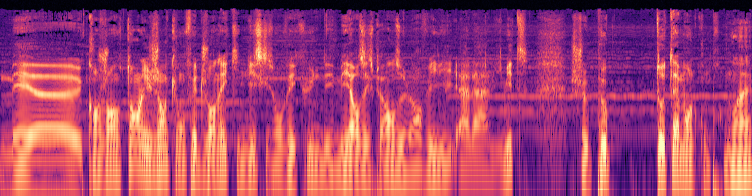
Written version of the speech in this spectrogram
Mais euh, quand j'entends les gens qui ont fait de journée qui me disent qu'ils ont vécu une des meilleures expériences de leur vie à la limite, je peux totalement le comprendre. Ouais.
